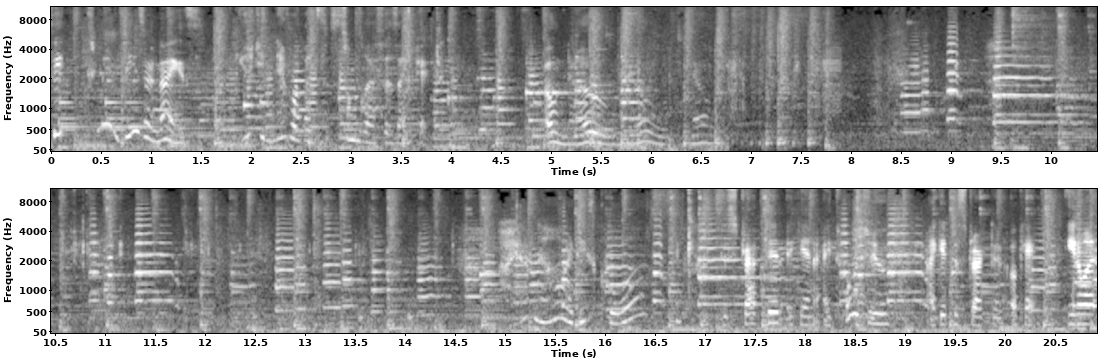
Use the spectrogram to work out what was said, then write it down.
See, these are nice usually never likes the sunglasses I picked. Oh no, no, no. I don't know, are these cool? Distracted, again, I told you I get distracted. Okay, you know what?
